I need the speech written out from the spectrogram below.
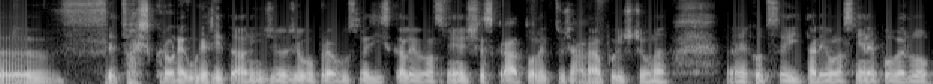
eh, je to až skoro neuvěřitelný, že, že opravdu jsme získali vlastně šestkrát tolik, to žádná pojišťovna eh, jako se jí tady vlastně nepovedlo.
